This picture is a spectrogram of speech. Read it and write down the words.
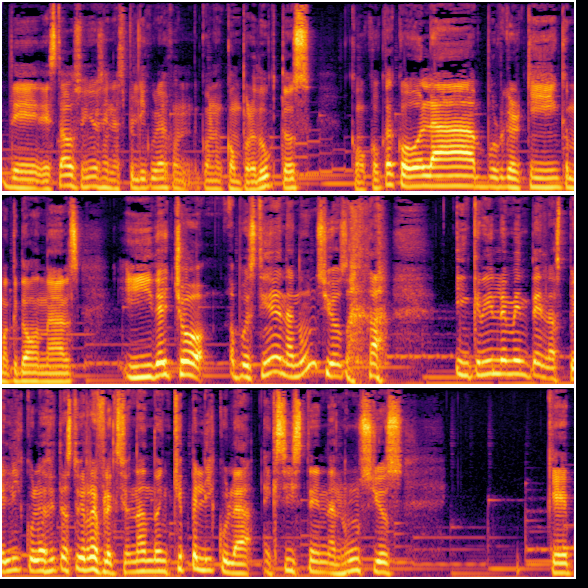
de, Estados Unidos en las películas con, productos como Coca-Cola, Burger King, McDonald's. Y de hecho, pues tienen anuncios. Increíblemente en las películas, ahorita estoy reflexionando en qué película existen anuncios que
